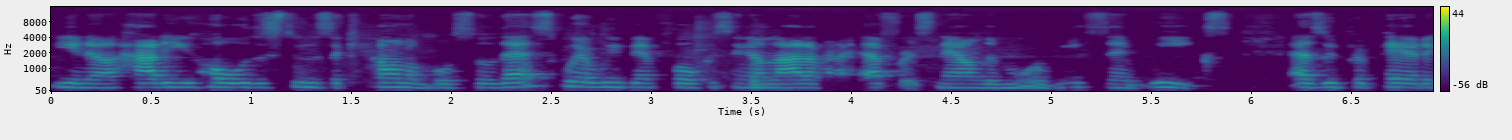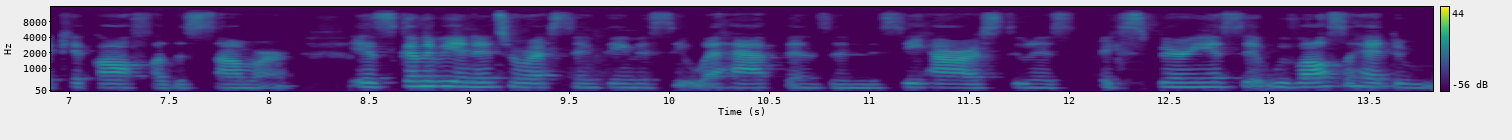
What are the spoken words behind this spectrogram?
You know how do you hold the students accountable? So that's where we've been focusing a lot of our efforts now in the more recent weeks as we prepare to kick off for the summer. It's going to be an interesting thing to see what happens and to see how our students experience it. We've also had to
